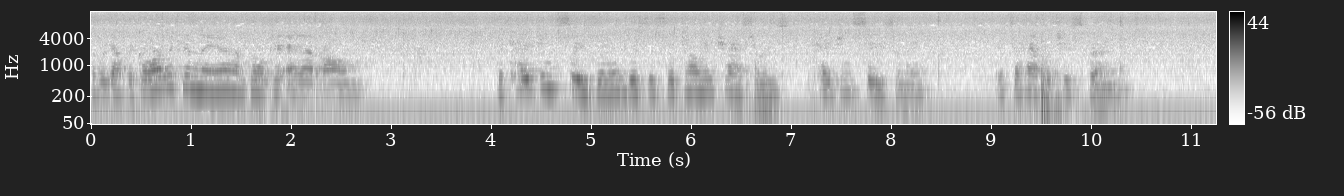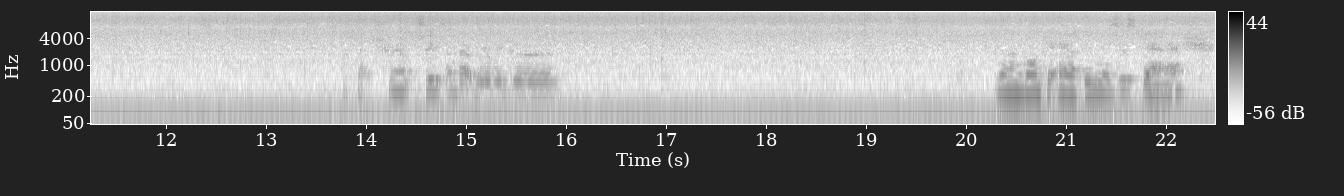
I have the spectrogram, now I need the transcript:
So we got the garlic in there. I'm going to add um, the Cajun seasoning. This is the Tony Chachere's Cajun seasoning. It's a half a teaspoon. Get that shrimp seasoned up really good. Then I'm going to add the Mrs. Dash.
